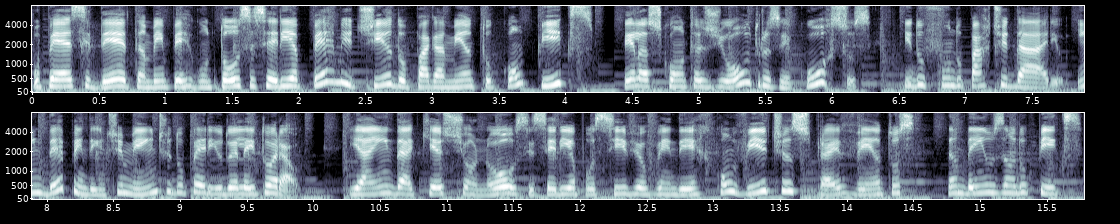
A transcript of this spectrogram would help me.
O PSD também perguntou se seria permitido o pagamento com Pix pelas contas de outros recursos e do fundo partidário, independentemente do período eleitoral. E ainda questionou se seria possível vender convites para eventos também usando Pix,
